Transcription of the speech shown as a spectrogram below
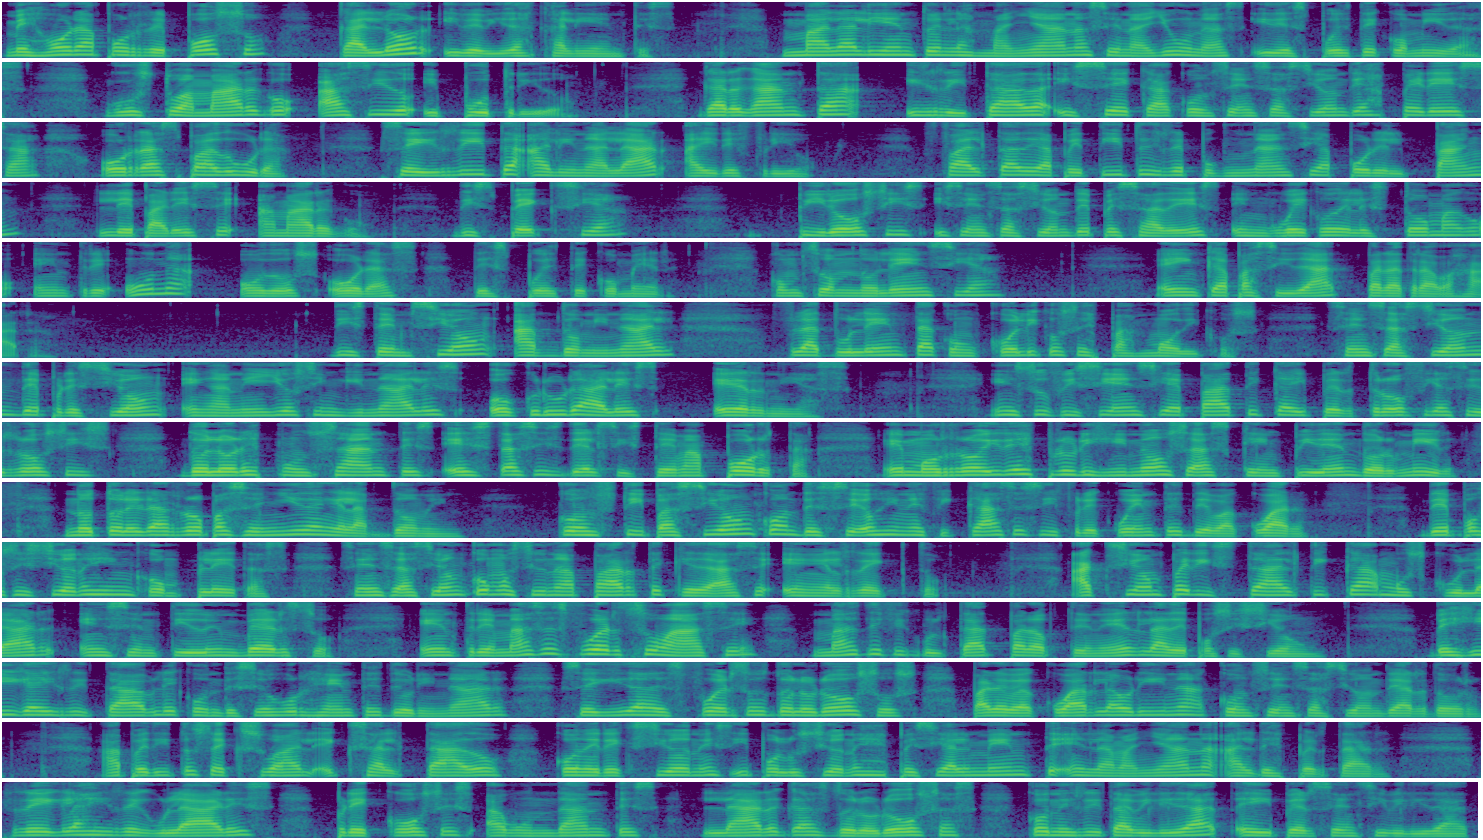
mejora por reposo, calor y bebidas calientes. Mal aliento en las mañanas en ayunas y después de comidas, gusto amargo, ácido y pútrido. Garganta irritada y seca con sensación de aspereza o raspadura. Se irrita al inhalar aire frío. Falta de apetito y repugnancia por el pan le parece amargo. Dispexia, pirosis y sensación de pesadez en hueco del estómago entre una o dos horas después de comer, con somnolencia e incapacidad para trabajar. Distensión abdominal flatulenta con cólicos espasmódicos, sensación de presión en anillos inguinales o crurales, hernias, insuficiencia hepática, hipertrofia, cirrosis, dolores punzantes, éstasis del sistema porta, hemorroides pruriginosas que impiden dormir, no tolera ropa ceñida en el abdomen, constipación con deseos ineficaces y frecuentes de evacuar, deposiciones incompletas, sensación como si una parte quedase en el recto. Acción peristáltica muscular en sentido inverso. Entre más esfuerzo hace, más dificultad para obtener la deposición. Vejiga irritable con deseos urgentes de orinar, seguida de esfuerzos dolorosos para evacuar la orina con sensación de ardor apetito sexual exaltado, con erecciones y poluciones especialmente en la mañana al despertar, reglas irregulares, precoces, abundantes, largas, dolorosas, con irritabilidad e hipersensibilidad.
